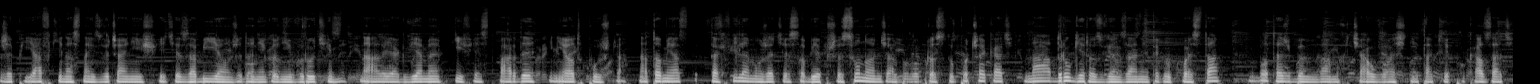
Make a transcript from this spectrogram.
że pijawki nas najzwyczajniej w świecie zabiją, że do niego nie wrócimy. No ale jak wiemy, Kif jest twardy i nie odpuszcza. Natomiast za chwilę możecie sobie przesunąć albo po prostu poczekać na drugie rozwiązanie tego questa, bo też bym wam chciał właśnie takie pokazać,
